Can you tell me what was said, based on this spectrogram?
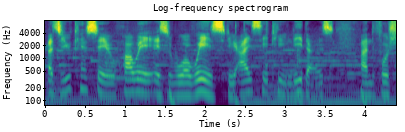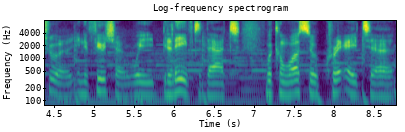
As you can see, Huawei is always the ICT leaders, and for sure, in the future, we believed that we can also create a,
